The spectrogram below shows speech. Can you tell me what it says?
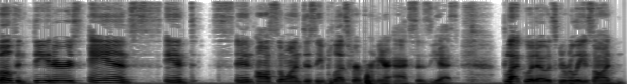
both in theaters and and and also on Disney Plus for premiere access. Yes. Black Widow is going to release on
